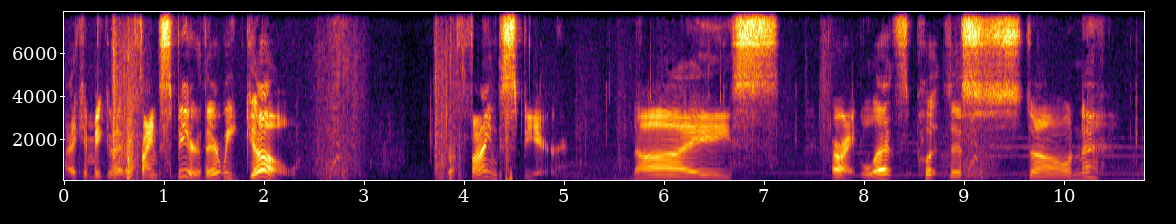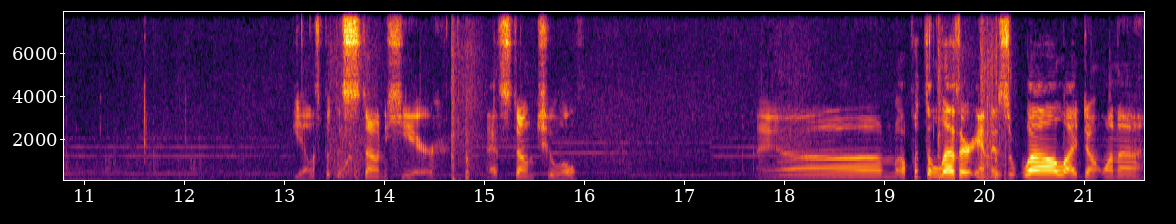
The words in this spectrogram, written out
I can make that refined spear. There we go. Refined spear. Nice. Alright, let's put this stone... Yeah, let's put this stone here. That stone tool. Um, I'll put the leather in as well. I don't want to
